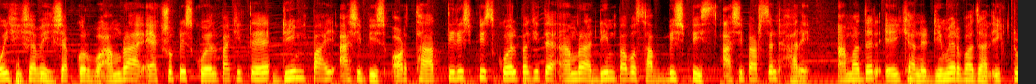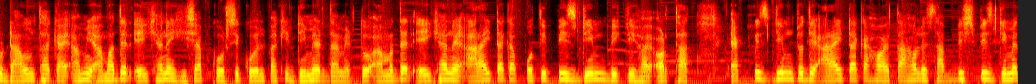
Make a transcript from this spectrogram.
ওই হিসাবে হিসাব করব। আমরা একশো পিস কোয়েল পাখিতে ডিম পাই আশি পিস, অর্থাৎ তিরিশ পিস কোয়েল পাখিতে আমরা ডিম পাবো ছাব্বিশ পিস, আশি পার্সেন্ট হারে। আমাদের এইখানে ডিমের বাজার একটু ডাউন থাকায় আমি আমাদের এইখানে হিসাব করছি কোয়েল পাখির ডিমের দামের। তো আমাদের এইখানে আড়াই টাকা প্রতি পিস ডিম বিক্রি হয়। অর্থাৎ এক পিস ডিম যদি আড়াই টাকা হয়, তাহলে ছাব্বিশ পিস ডিমের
